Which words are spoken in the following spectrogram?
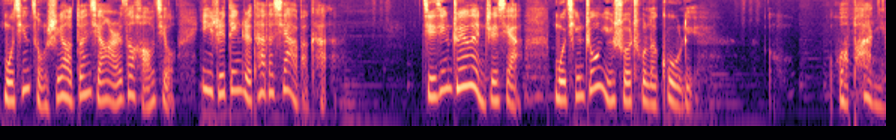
母亲总是要端详儿子好久，一直盯着他的下巴看。几经追问之下，母亲终于说出了顾虑：“我怕你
